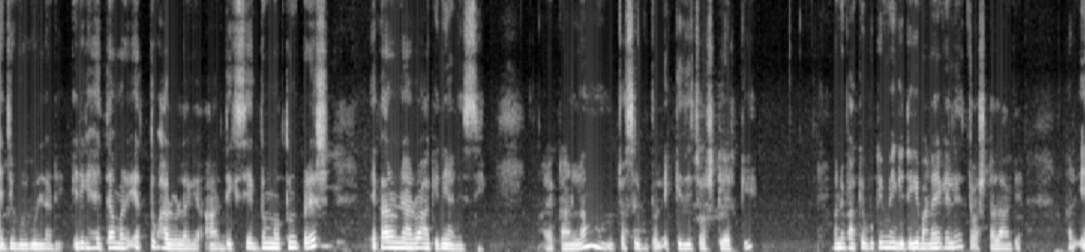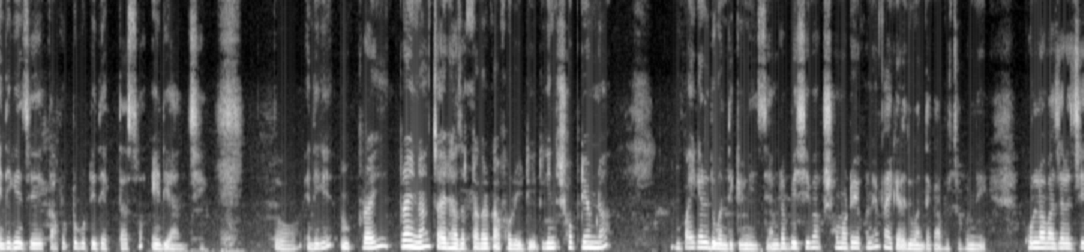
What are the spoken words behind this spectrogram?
এই যে গুলগুল্লাটি। এদিকে খেতে আমার এত ভালো লাগে, আর দেখছি একদম নতুন ফ্রেশ, এ কারণে আরও আগে নিয়ে আনিছি। আর একটা আনলাম চসের বোতল, এক কেজি চসটি আর কি। মানে ফাঁকে বুকে মেঘে টেগে বানায় খেলে চসটা লাগে। আর এদিকে যে কাপড় টুপুরটি দেখতে আসো, এটি আনছি। তো এদিকে প্রায় প্রায় না, চার হাজার টাকার কাপড় এটি এটি কিন্তু সবটি আমরা পাইকারি দোকান থেকে নিয়েছি। আমরা বেশিরভাগ সময়টাই এখানে পাইকারি দোকান থেকে কাপড় চোপড় নিই। খুলনা বাজারে যে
